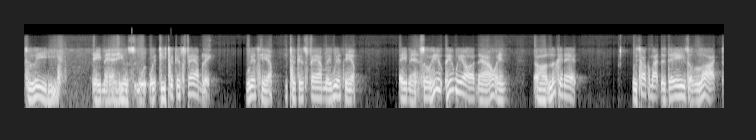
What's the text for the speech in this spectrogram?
to leave. Amen. He was he took his family with him. He took his family with him. Amen. So here here we are now, and uh, looking at we're talking about the days of Lot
